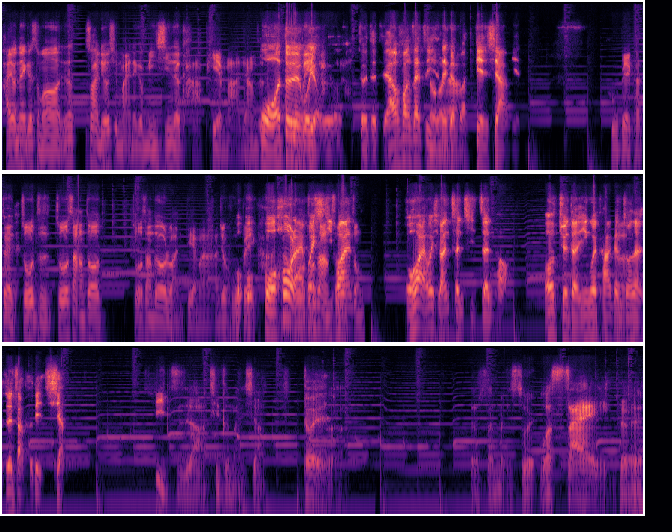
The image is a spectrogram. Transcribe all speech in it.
还有那个什么，那时候还流行买那个明星的卡片嘛，这样子。我对，对，我有，有，对对对，然后放在自己的那个软垫下面。护贝卡，对，桌子桌上都桌上都有软碟嘛，就互背卡我。我后来会喜欢，我后来会喜欢陈绮贞哈，我觉得因为她跟中山美穗长得有点像，气质啊，气质蛮像。对，中山美穗，哇塞，对。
